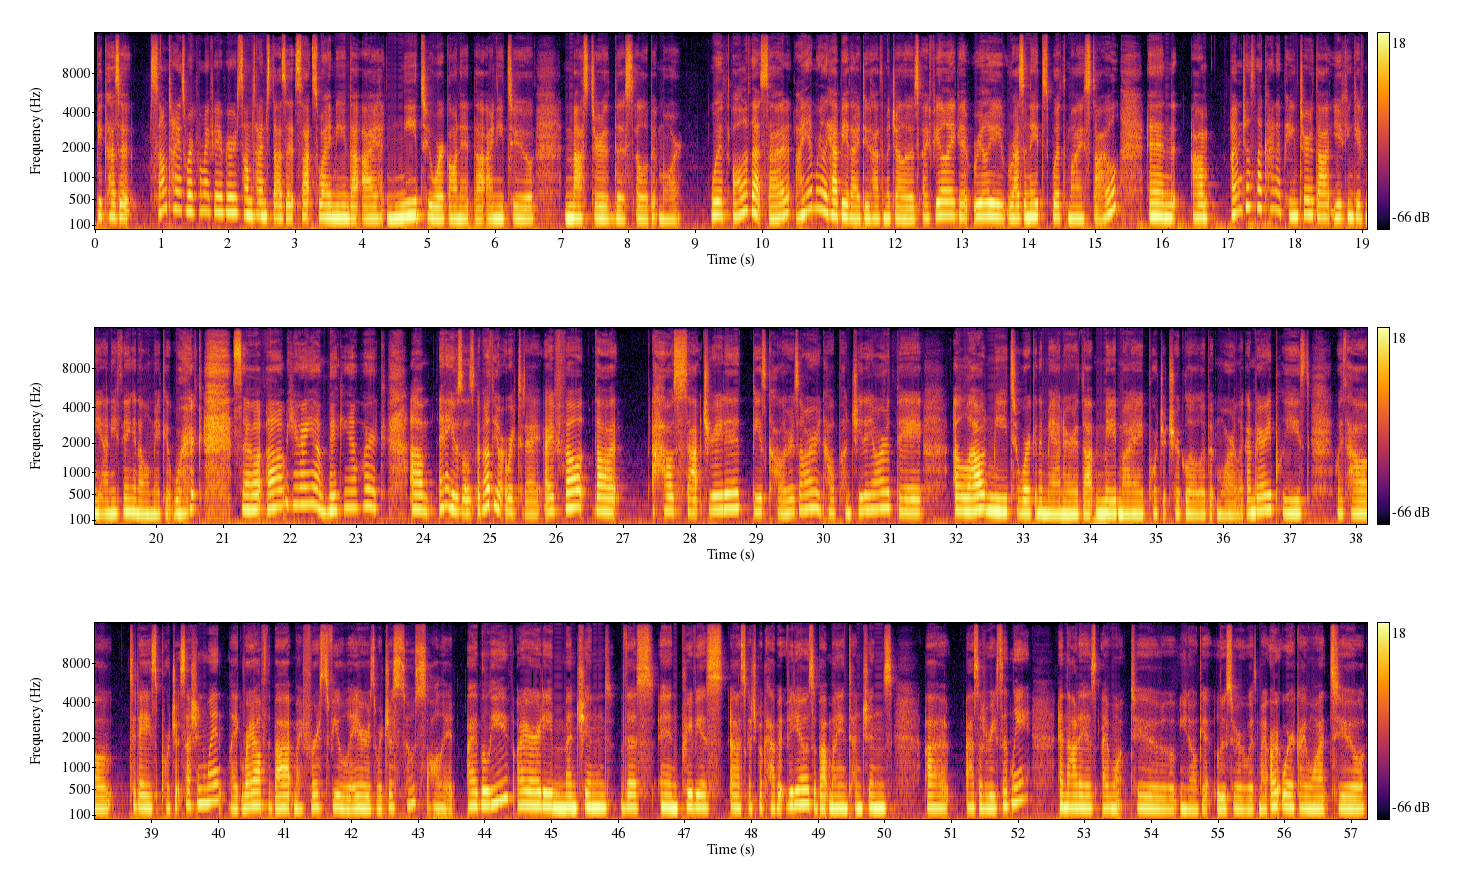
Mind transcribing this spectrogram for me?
because it sometimes work for my favor, sometimes does it. So that's why I mean that I need to work on it, that I need to master this a little bit more. With all of that said, I am really happy that I do have the Mijellos. I feel like it really resonates with my style, and um, I'm just that kind of painter that you can give me anything and I will make it work. So um, here I am making it work. Um, anyways, about the artwork today, I felt that how saturated these colors are and how punchy they are, they allowed me to work in a manner that made my portraiture glow a little bit more. Like, I'm very pleased with how today's portrait session went. Like, right off the bat, my first few layers were just so solid. I believe I already mentioned this in previous uh, sketchbook habit videos about my intentions uh, as of recently and that is I want to, you know, get looser with my artwork. I want to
